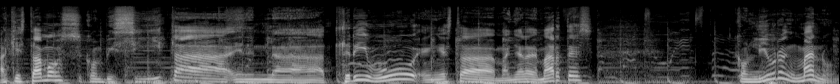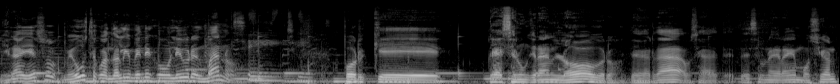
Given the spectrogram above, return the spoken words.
Aquí estamos con visita en la tribu en esta mañana de martes con libro en mano. Mira, y eso me gusta cuando alguien viene con un libro en mano. Sí, sí. Porque debe ser un gran logro, de verdad. O sea, debe ser una gran emoción.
